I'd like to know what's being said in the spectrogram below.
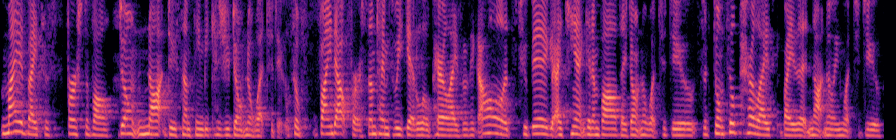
my advice is first of all, don't not do something because you don't know what to do. So find out first. Sometimes we get a little paralyzed and think, oh, it's too big. I can't get involved. I don't know what to do. So don't feel paralyzed by the not knowing what to do,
